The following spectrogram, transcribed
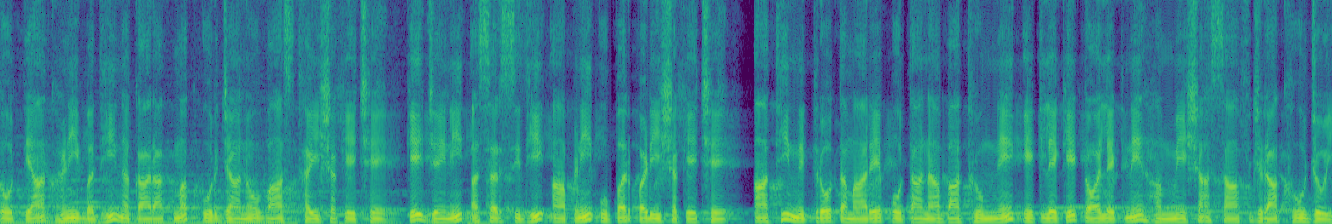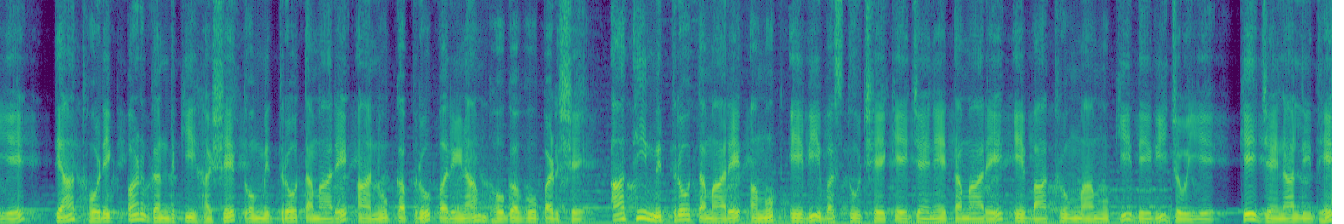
તો ત્યાં ઘણી બધી નકારાત્મક ઉર્જાનો વાસ થઈ શકે છે કે જેની અસર સીધી આપણી ઉપર પડી શકે છે. આથી મિત્રો તમારે પોતાના બાથરૂમને એટલે કે ટોયલેટને હંમેશા સાફ જ રાખવું જોઈએ. ત્યાં થોડીક પણ ગંદકી હશે તો મિત્રો તમારે આનું કપરું પરિણામ ભોગવવું પડશે. આથી મિત્રો તમારે અમુક એવી વસ્તુ છે કે જેને તમારે એ બાથરૂમમાં મૂકી દેવી જોઈએ. કે જેના લીધે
